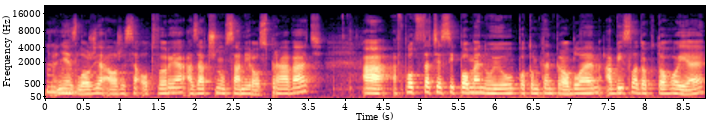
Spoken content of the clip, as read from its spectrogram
Že nie zložia, ale že sa otvoria a začnú sami rozprávať. A, a v podstate si pomenujú potom ten problém a výsledok toho je,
